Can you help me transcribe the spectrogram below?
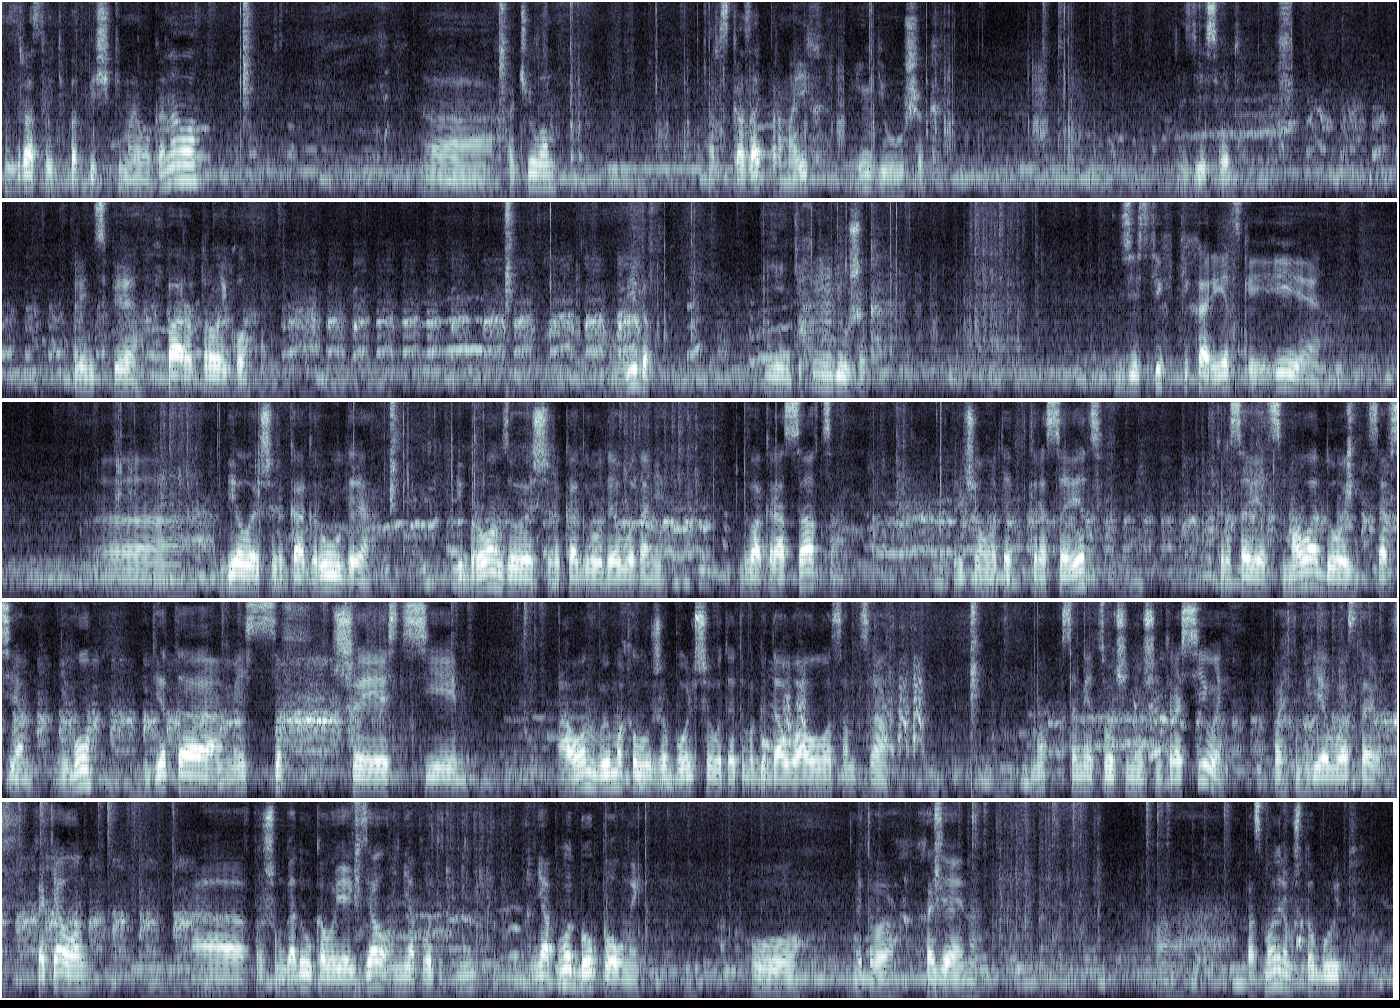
Здравствуйте, подписчики моего канала. А, хочу вам рассказать про моих индюшек. Здесь вот, в принципе, пару-тройку видов этих индюшек. Здесь тих, тихорецкий и э, белые широкогрудые и бронзовые широкогрудые. Вот они, два красавца. Причем вот этот красавец, красавец молодой совсем. Ему где-то месяцев 6-7. А он вымахал уже больше вот этого годовалого самца. Но самец очень-очень красивый, поэтому я его оставил. Хотя он прошлом году, у кого я их взял, оплод, не оплод был полный у этого хозяина. А, посмотрим, что будет.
